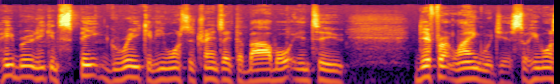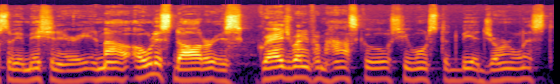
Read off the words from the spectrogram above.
Hebrew and he can speak Greek, and he wants to translate the Bible into different languages. So he wants to be a missionary. And my oldest daughter is graduating from high school. She wants to be a journalist.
